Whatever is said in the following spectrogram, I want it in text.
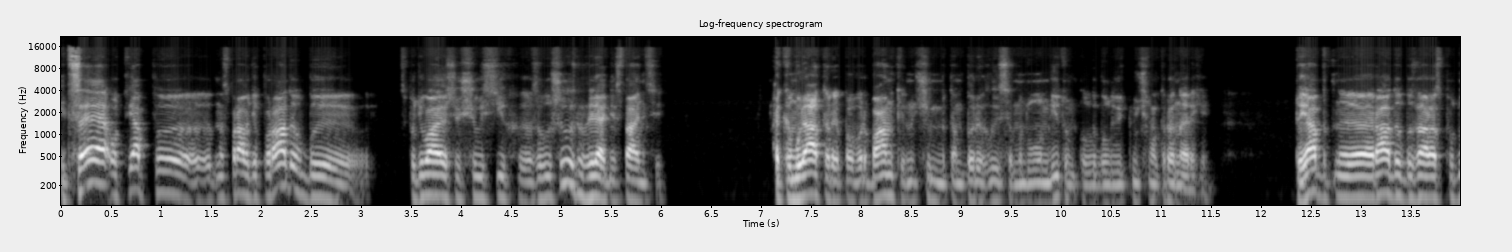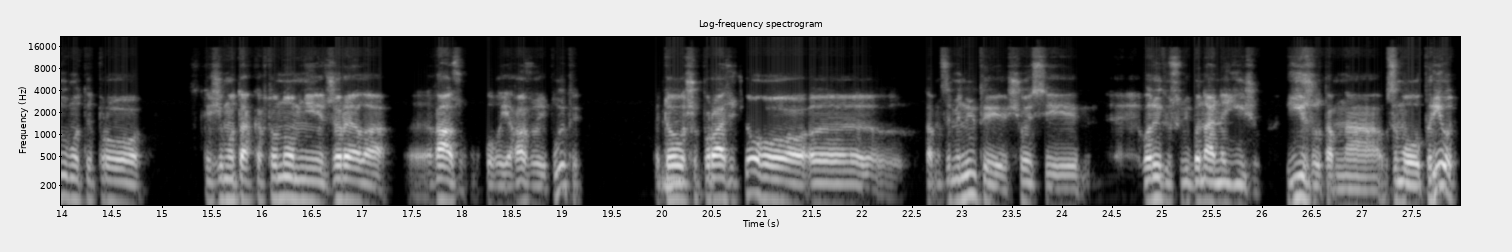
І це, от я б е, насправді порадив би, сподіваюся, що усіх залишилися зарядні станції, акумулятори, павербанки, ну чим ми там береглися минулим літом, коли були відключені електроенергії. То я б е, радив би зараз подумати про, скажімо так, автономні джерела е, газу, у кого є газові плити, для того, щоб у разі чого е, там замінити щось і е, варити собі банальну їжу, їжу там на зимовий період,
